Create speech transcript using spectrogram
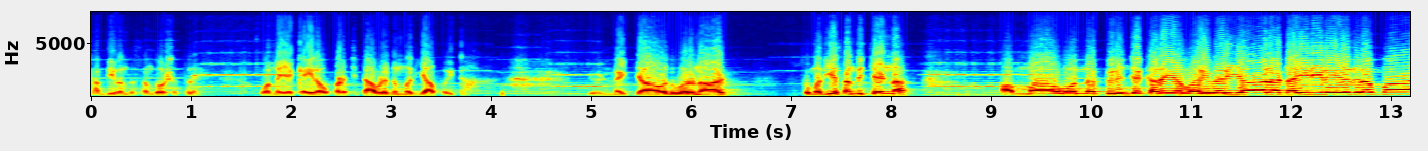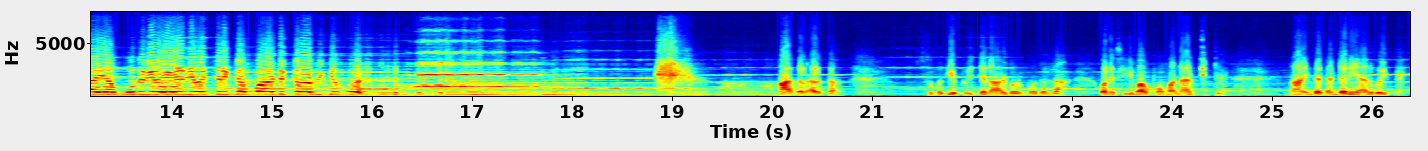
தம்பி வந்த சந்தோஷத்துல உன்னைய கையில ஒப்படைச்சிட்டு அவளு நிம்மதியா போயிட்டா. என்னைக்காவது ஒரு நாள் சுமதிய சந்திச்சேன்னா அம்மா உன்னை பிரிஞ்ச கதைய வரி வரியா நான் டைரியில எழுதலம்மா. என் முதுகில எழுதி வச்சிருக்கப்பான்னு காமிக்க போறேன் அதனால்தான் சுமதியை பிரிஞ்ச நாள் வரும்போதெல்லாம் உன்னை சினிமா போமா நினைச்சிட்டு நான் இந்த தண்டனையை அனுபவிப்பேன்.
